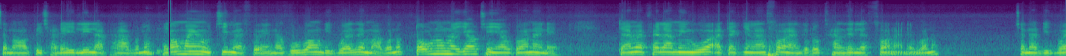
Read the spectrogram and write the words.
ကျွန်တော်တေချာလေးလေ့လာထားပါတော့။ကောင်းပိုင်းကိုကြည့်မယ်ဆိုရင်တော့ဂိုးပေါင်းဒီပွဲစဉ်မှာပေါ့နော်။သုံးလုံးလည်းရောက်ချင်ရောက်သွားနိုင်တယ်။ဒါပေမဲ့ဖယ်လာမင်ကိုကအတက်ကျင်လန်းဆော့နိုင်တယ်လို့ခံစစ်လည်းဆော့နိုင်တယ်ပေါ့နော်။ကျွန်တော်ဒီပွဲ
